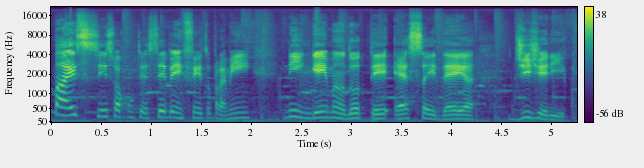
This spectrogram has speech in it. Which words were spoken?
Mas se isso acontecer, bem feito para mim. Ninguém mandou ter essa ideia de Jerico.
